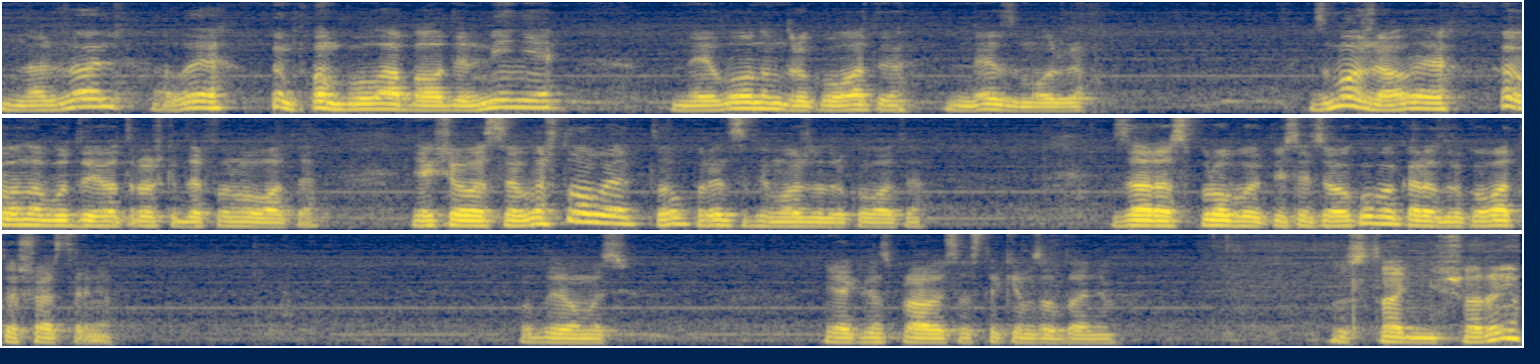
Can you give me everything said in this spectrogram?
На жаль, але бамбулаба 1 міні нейлоном друкувати не зможе. Зможе, але воно буде його трошки деформувати. Якщо вас це влаштовує, то в принципі можна друкувати. Зараз спробую після цього кубика роздрукувати шестерню. Подивимось, як він справиться з таким завданням. Останні шари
